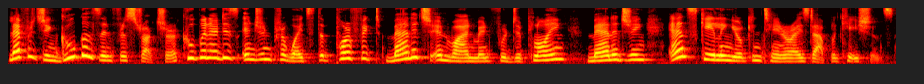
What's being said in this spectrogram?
Leveraging Google's infrastructure, Kubernetes Engine provides the perfect managed environment for deploying, managing, and scaling your containerized applications.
